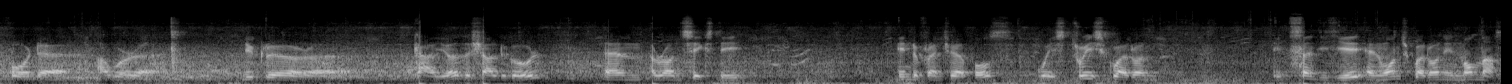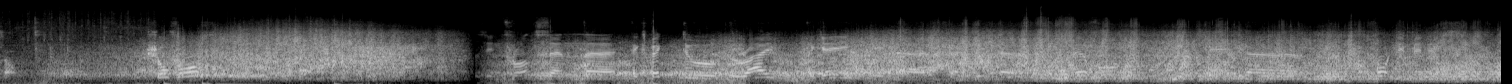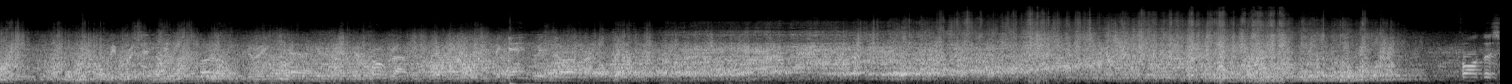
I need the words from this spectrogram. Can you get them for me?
for the, our uh, nuclear uh, carrier, the Charles de Gaulle, and around 60 in the French Air Force, with three squadrons in Saint-Dizier and one squadron in Mont-de-Marsan. Show force in And uh, expect to arrive again in, uh, in uh, airport in uh, 40 minutes. To be presented tomorrow during uh, the program again with the Rafale. For the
